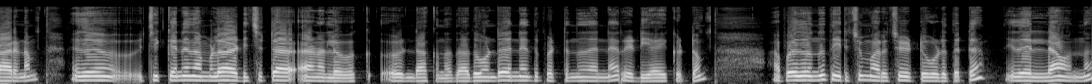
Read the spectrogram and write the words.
കാരണം ഇത് ചിക്കനെ നമ്മൾ അടിച്ചിട്ട് ആണല്ലോ ഉണ്ടാക്കുന്നത്. അതുകൊണ്ട് തന്നെ ഇത് പെട്ടെന്ന് തന്നെ റെഡിയായി കിട്ടും. അപ്പോൾ ഇതൊന്ന് തിരിച്ചു മറിച്ച് ഇട്ട് കൊടുത്തിട്ട് ഇതെല്ലാം ഒന്ന്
